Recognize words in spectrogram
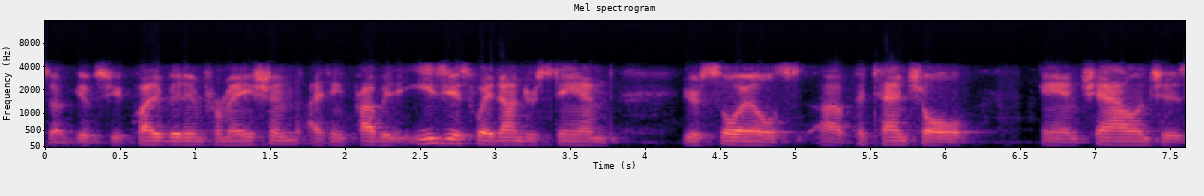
So it gives you quite a bit of information. I think probably the easiest way to understand your soil's uh, potential and challenges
